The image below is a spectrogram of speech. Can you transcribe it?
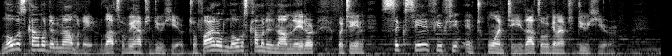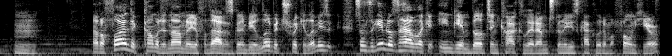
lowest common denominator. That's what we have to do here. To find the lowest common denominator between 16, 15, and 20. That's what we're going to have to do here. Hmm. Now to find the common denominator for that is going to be a little bit tricky. Let me, since the game doesn't have like an in-game built-in calculator, I'm just going to use calculator on my phone here.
